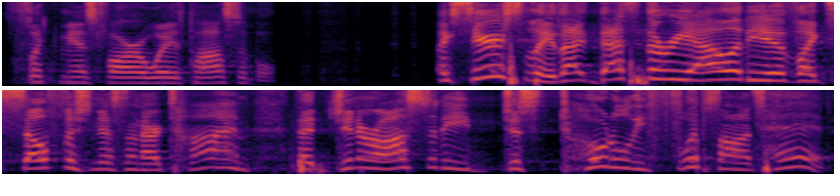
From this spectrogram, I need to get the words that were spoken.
flick me as far away as possible. Like seriously, like that's the reality of like selfishness in our time, that generosity just totally flips on its head.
